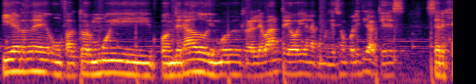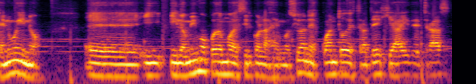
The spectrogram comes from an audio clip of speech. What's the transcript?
pierde un factor muy ponderado y muy relevante hoy en la comunicación política, que es ser genuino. Eh, y, lo mismo podemos decir con las emociones, cuánto de estrategia hay detrás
